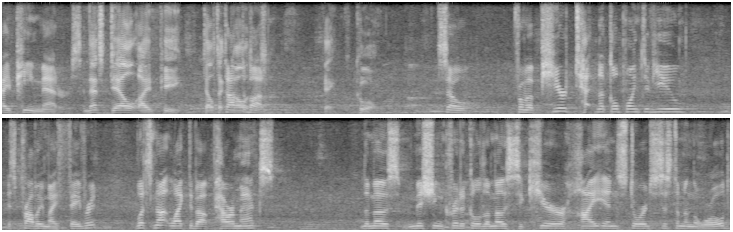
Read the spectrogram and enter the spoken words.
IP matters. And that's Dell IP, Dell Technologies. Top to bottom. Okay, cool. So, from a pure technical point of view, it's probably my favorite. What's not liked about PowerMax? The most mission critical, the most secure, high-end storage system in the world,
